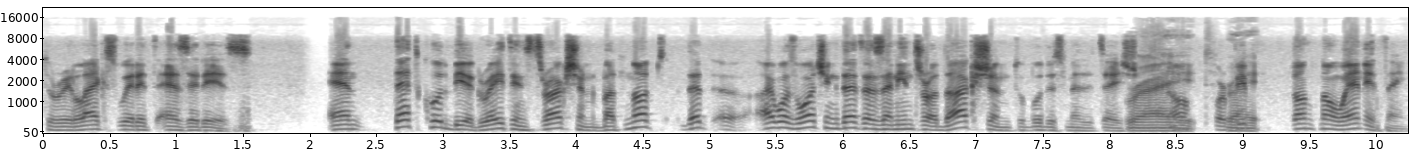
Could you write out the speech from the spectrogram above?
to relax with it as it is and that could be a great instruction but not that uh, i was watching that as an introduction to buddhist meditation right, you know, for right. people who don't know anything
